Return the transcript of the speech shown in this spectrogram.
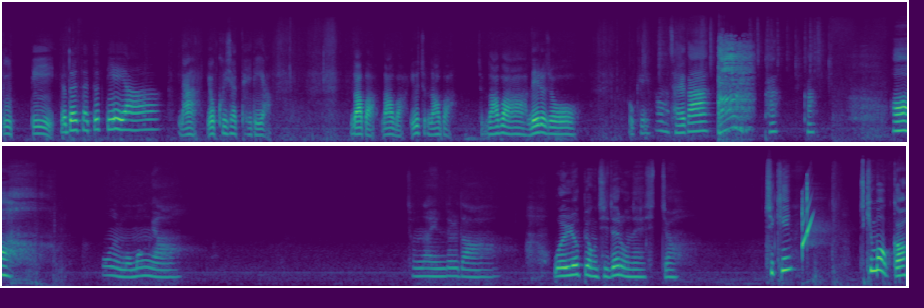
뚜띠 여덟 살 뚜띠예요. 나 요크셔텔이야 놔봐 놔봐 이거 좀 놔봐 좀 놔봐 내려줘 오케이 어 잘 가 가 가. 아 오늘 뭐 먹냐 존나 힘들다 월요병 지대로네 진짜 치킨? 치킨 먹을까? 오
